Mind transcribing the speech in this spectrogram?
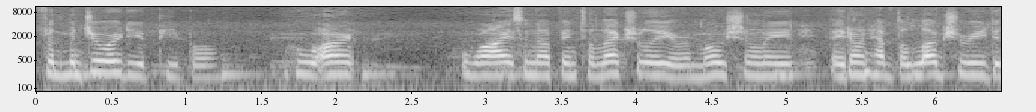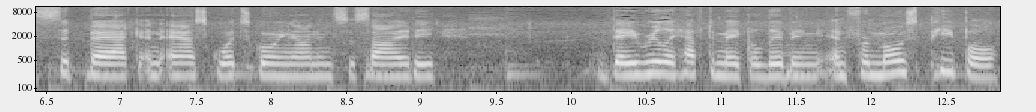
for the majority of people who aren't wise enough intellectually or emotionally, they don't have the luxury to sit back and ask what's going on in society. They really have to make a living, and for most people,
